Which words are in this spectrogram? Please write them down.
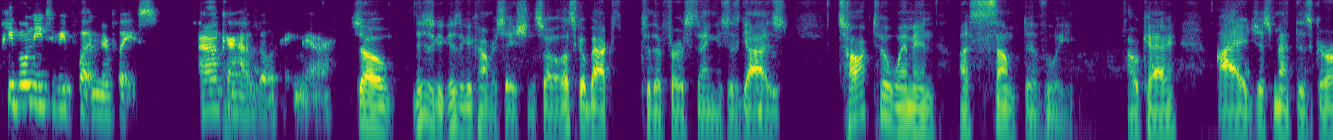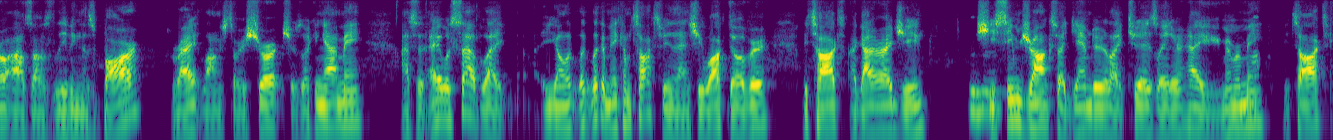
people need to be put in their place. I don't care how good looking they are. So this is good, this is a good conversation. So let's go back to the first thing. Is just guys, talk to women assumptively. Okay. I just met this girl as I was leaving this bar. Right. Long story short, she was looking at me. I said, "Hey, what's up? Like, you gonna look, look at me? Come talk to me." Then she walked over. We talked. I got her IG. She Mhm. seemed drunk, so I DM'd her like two days later. Hey, you remember me? We talked,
